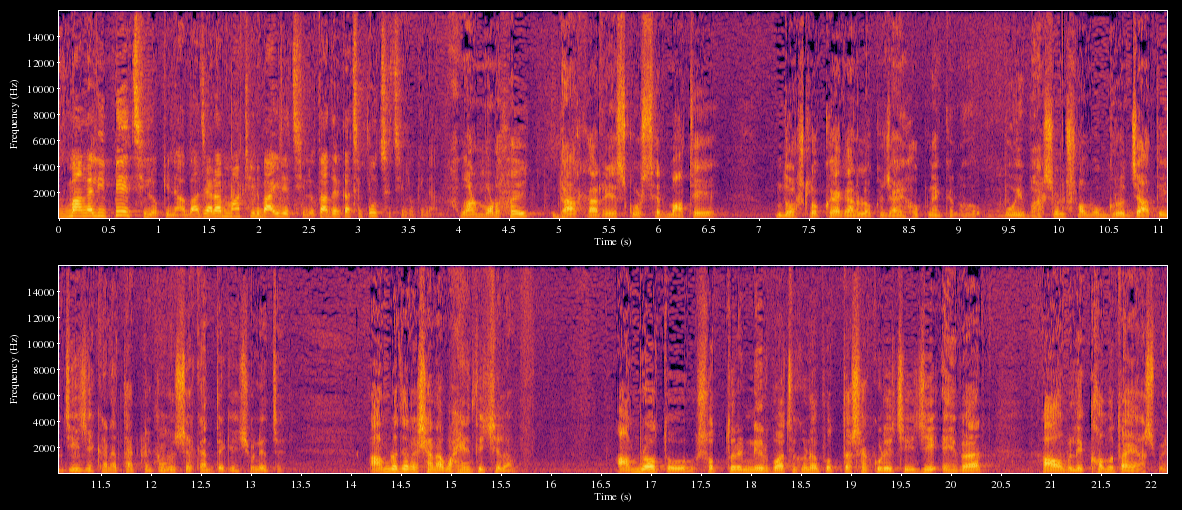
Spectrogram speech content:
বাঙালি পেয়েছিল কিনা বা যারা মাঠের বাইরে ছিল তাদের কাছে পৌঁছেছিল কিনা? আমার মনে হয় ঢাকা রেস কোর্সের মাঠে দশ লক্ষ এগারো লক্ষ যাই হোক না কেন ওই ভাষণ সমগ্র জাতি যে যেখানে থাক না কেন সেখান থেকে শুনেছে। আমরা যারা সেনাবাহিনীতে ছিলাম আমরাও তো সত্তরের নির্বাচনে প্রত্যাশা করেছি যে এবার আওয়ামী লীগ ক্ষমতায় আসবে।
